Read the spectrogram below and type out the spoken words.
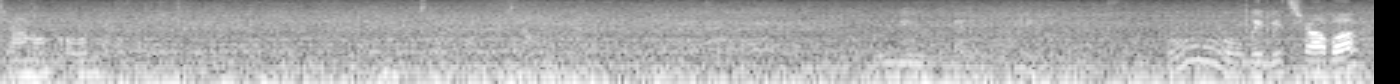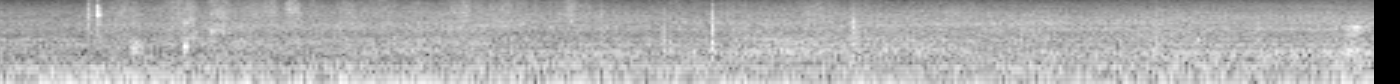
Wow, buổi sáng nó có nhạc. Oh, maybe it's Starbucks. Oh fuck. Alright.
